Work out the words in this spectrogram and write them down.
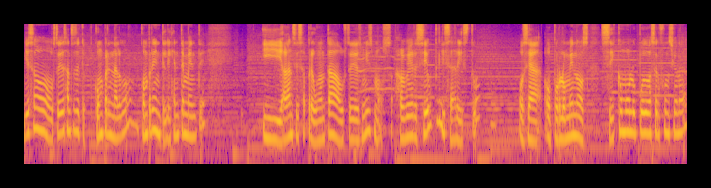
Y eso ustedes antes de que compren algo, compren inteligentemente y háganse esa pregunta a ustedes mismos. A ver, ¿sé utilizar esto? O sea, o por lo menos sé cómo lo puedo hacer funcionar.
